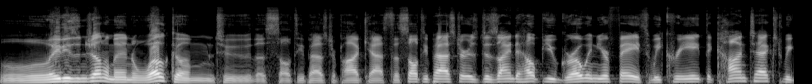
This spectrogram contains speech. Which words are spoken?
Ladies and gentlemen, welcome to the Salty Pastor Podcast. The Salty Pastor is designed to help you grow in your faith. We create the context, we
